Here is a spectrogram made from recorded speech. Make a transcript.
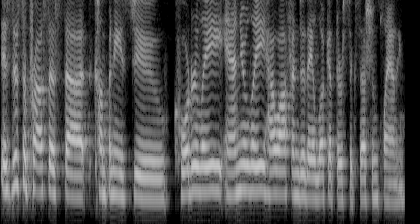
is this a process that companies do quarterly, annually? How often do they look at their succession planning?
